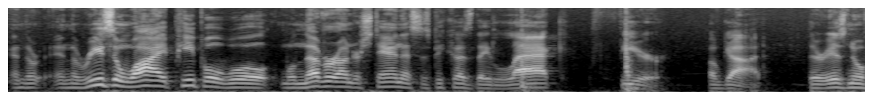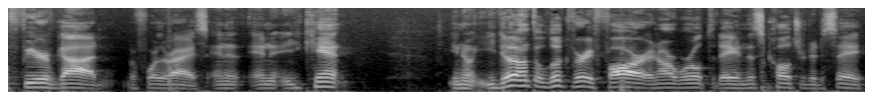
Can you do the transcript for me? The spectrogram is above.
and the, and the reason why people will, will never understand this is because they lack fear of God. There is no fear of God before their eyes. And, it, and you can't, you know, you don't have to look very far in our world today, in this culture to say,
